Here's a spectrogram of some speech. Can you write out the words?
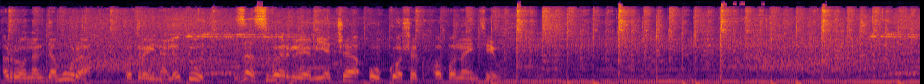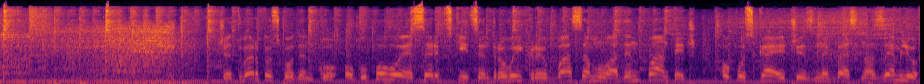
Рональда Мура, котрий на льоту засверлює м'яча у кошик опонентів. Четверту сходинку окуповує сербський центровий кривбаса Младен Пантич, опускаючи з небес на землю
